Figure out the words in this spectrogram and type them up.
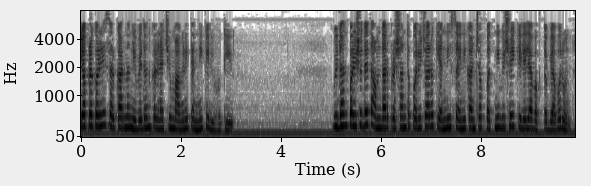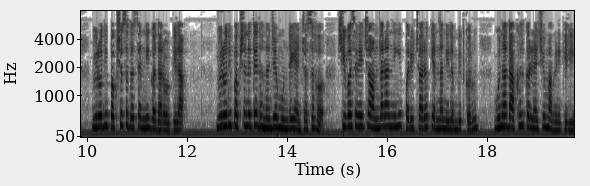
या प्रकरणी सरकारनं निवेदन करण्याची मागणी त्यांनी केली होती. विधान परिषदेत आमदार प्रशांत परिचारक यांनी सैनिकांच्या पत्नीविषयी केलेल्या वक्तव्यावरून विरोधी पक्ष सदस्यांनी गदारोळ केला. विरोधी पक्षनेते धनंजय मुंडे यांच्यासह शिवसेनेच्या आमदारांनीही परिचारक यांना निलंबित करून गुन्हा दाखल करण्याची मागणी केली.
